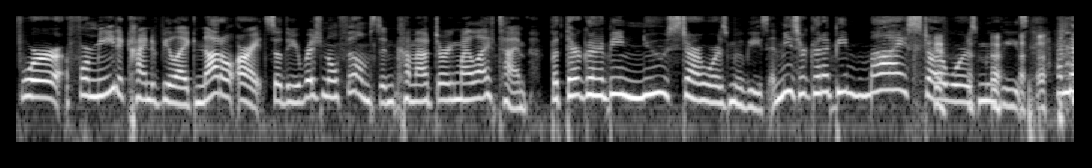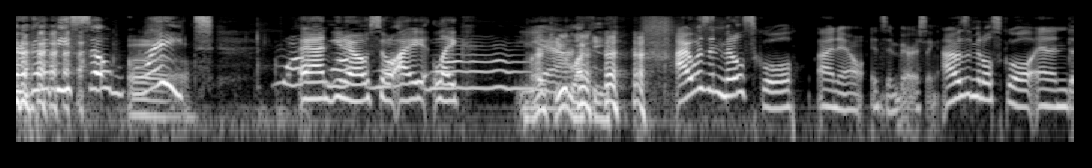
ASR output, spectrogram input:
for for me to kind of be like, not all, all right. So the original films didn't come out during my lifetime, but they're going to be new Star Wars movies, and these are going to be my Star Wars movies, and they're going to be so great. And you know, so I like. Aren't you lucky? I was in middle school. I know it's embarrassing. I was in middle school and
